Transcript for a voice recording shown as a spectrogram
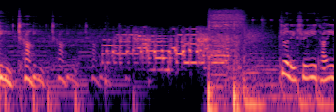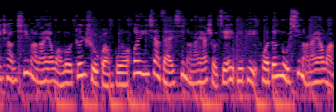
一唱 Talks 一谈一唱。这里是一谈一唱喜马拉雅网络专属广播，欢迎下载喜马拉雅手机 APP 或登录喜马拉雅网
